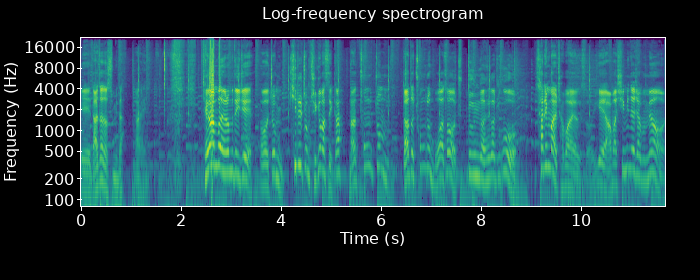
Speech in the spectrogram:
예 낮아졌습니다. 아이. 제가 한번 여러분들 이제 어 좀 키를 좀 즐겨봤으니까? 나 총 좀 나도 총 좀 모아서 죽든가 해가지고 살인마를 잡아야겠어. 이게 아마 시민을 잡으면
